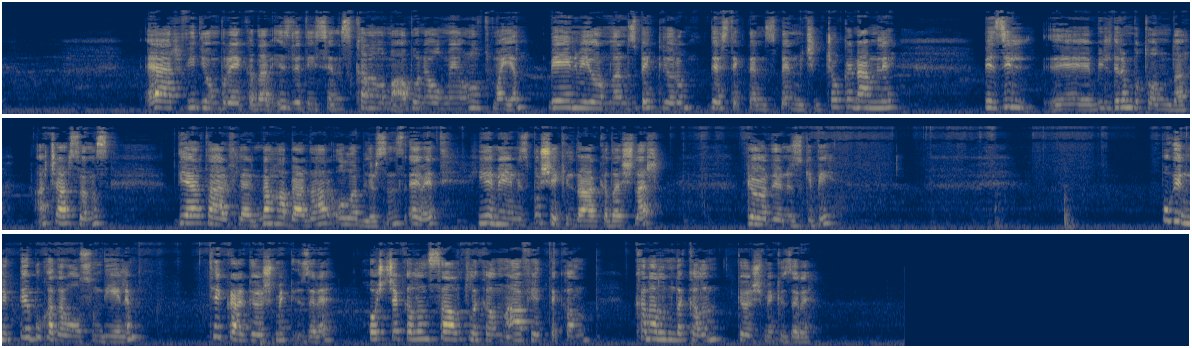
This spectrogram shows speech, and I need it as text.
Eğer videomu buraya kadar izlediyseniz kanalıma abone olmayı unutmayın. Beğeni ve yorumlarınızı bekliyorum. Destekleriniz benim için çok önemli. Ve zil e, bildirim butonunu da açarsanız diğer tariflerimden haberdar olabilirsiniz. Evet yemeğimiz bu şekilde arkadaşlar. Gördüğünüz gibi. Bugünlük de bu kadar olsun diyelim. Tekrar görüşmek üzere. Hoşça kalın, sağlıkla kalın, afiyette kalın. Kanalımda kalın. Görüşmek üzere.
